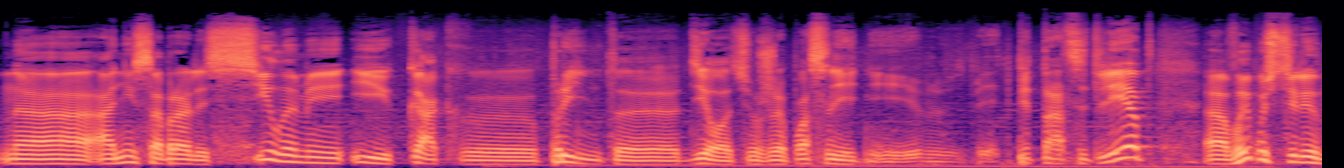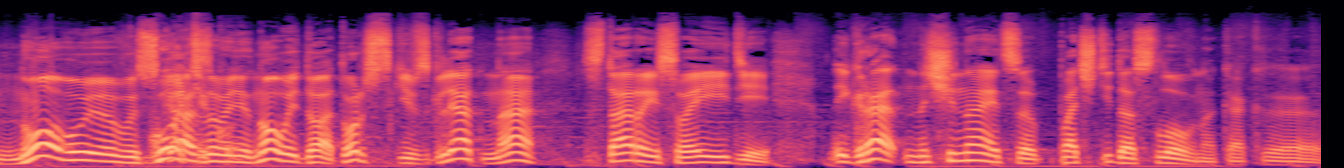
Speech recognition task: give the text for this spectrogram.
Э, они собрались силами и, как э, принято делать уже последние э, блядь, 15 лет, э, выпустили новую высказывание, новый, да, творческий взгляд на старые свои идеи. Игра начинается почти дословно, как, э,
